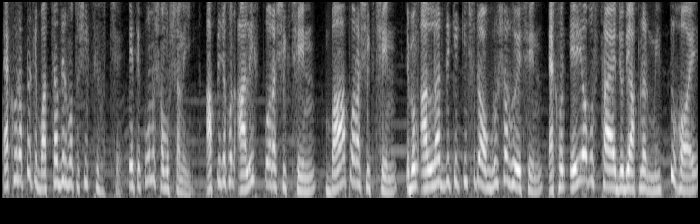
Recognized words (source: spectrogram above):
এখন আপনাকে বাচ্চাদের মতো শিখতে হচ্ছে। এতে কোনো সমস্যা নেই। আপনি যখন আলিফ পড়া শিখছেন, বা পড়া শিখছেন, এবং আল্লাহর দিকে কিছুটা অগ্রসর হয়েছেন, এখন এই অবস্থায় যদি আপনার মৃত্যু হয়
